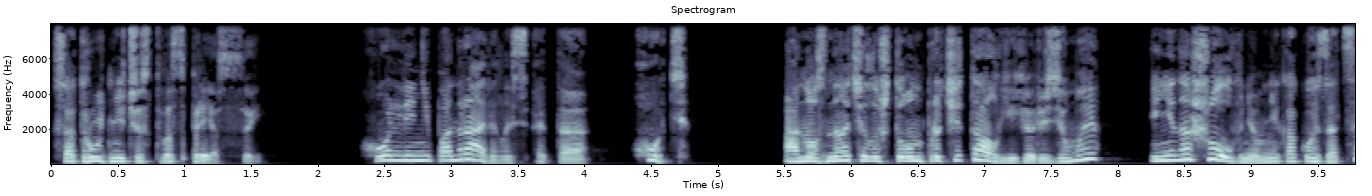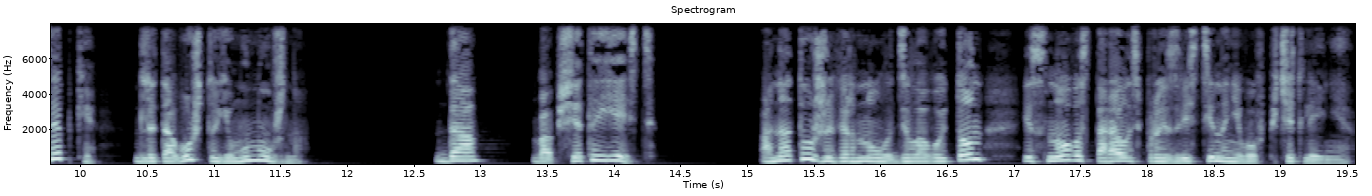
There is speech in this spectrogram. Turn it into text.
сотрудничества с прессой?» Холли не понравилось это «хоть». Оно значило, что он прочитал ее резюме и не нашел в нем никакой зацепки для того, что ему нужно. «Да, вообще-то есть». Она тоже вернула деловой тон и снова старалась произвести на него впечатление.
